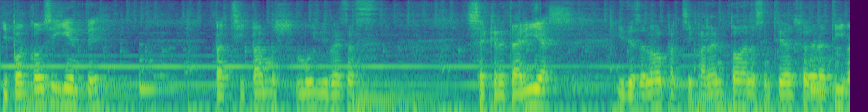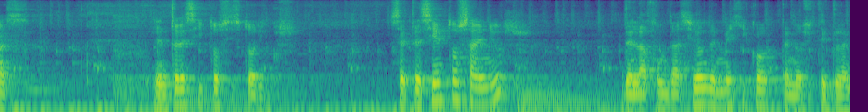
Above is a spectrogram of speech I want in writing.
Y por consiguiente, participamos muy diversas secretarías y desde luego participarán todas las entidades federativas en tres hitos históricos. 700 años de la fundación de México Tenochtitlán.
